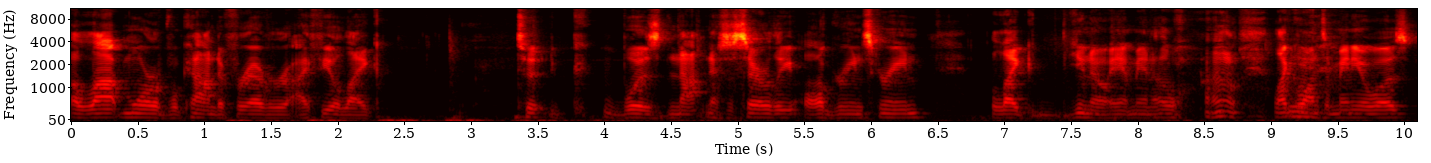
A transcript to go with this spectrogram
a lot more of Wakanda Forever, I feel like, to, was not necessarily all green screen, like you know Ant Man, like Quantumania was.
